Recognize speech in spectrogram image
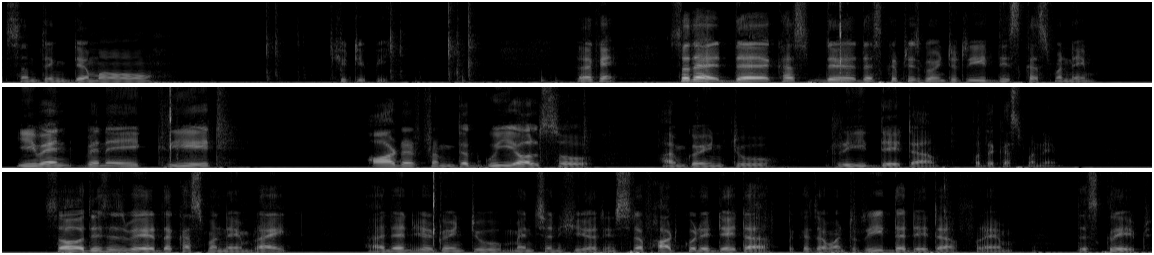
something demo qtp okay? So that the, the the script is going to read this customer name. Even when I create order from the GUI also I'm going to read data for the customer name. So this is where the customer name right? And then you're going to mention here instead of hard-coded data because I want to read the data from the script.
